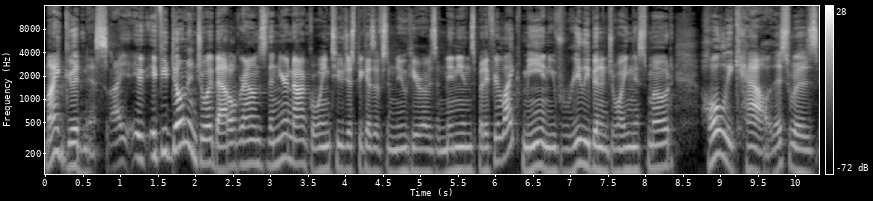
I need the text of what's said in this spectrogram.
my goodness, I, if, if you don't enjoy Battlegrounds, then you're not going to just because of some new heroes and minions. But if you're like me and you've really been enjoying this mode, holy cow, this was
